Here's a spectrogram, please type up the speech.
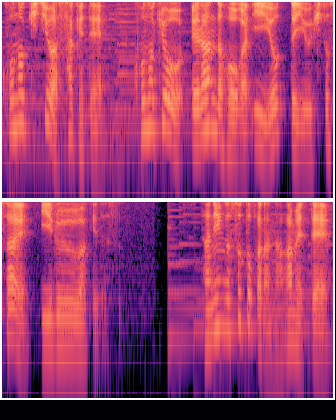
この基地は避けて、この今日を選んだ方がいいよっていう人さえいるわけです。他人が外から眺めて、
